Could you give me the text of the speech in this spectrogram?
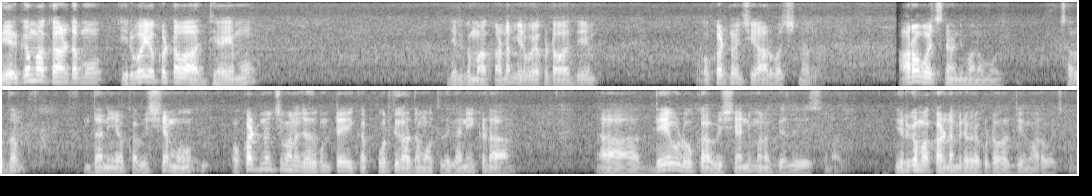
నిర్గమకాండము ఇరవై ఒకటవ అధ్యాయము నిర్గమకాండం ఇరవై ఒకటవ అధ్యాయం ఒకటి నుంచి ఆరు వచనాలు. ఆరో వచనాన్ని మనము చదువుదాం. దాని యొక్క విషయము ఒకటి నుంచి మనం చదువుకుంటే ఇక పూర్తిగా అర్థమవుతుంది. కానీ ఇక్కడ దేవుడు ఒక విషయాన్ని మనకు తెలియజేస్తున్నాడు. నిర్గమకాండం ఇరవై ఒకటవ అధ్యాయం ఆరో వచనం.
